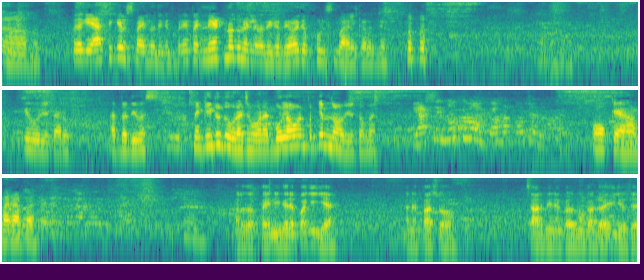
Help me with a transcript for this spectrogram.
હા. તો કે યાસી કેમ સ્માઈલ નથી કરતી પણ એ પછી નેટ નહોતું એટલે નથી કરતી. હવે જો ફૂલ સ્માઈલ કરે છે. કેવું રહ્યું તારું આજનો દિવસ? મેં કીધું તું રાજ મહારાજ બોલાવો ને પણ કેમ ન આવ્યું તમે? ઓકે હા બરાબર. હાલો તો ભાઈની ઘરે પગી ગયા અને પાછો ચારમીને ગળનું ગાડું આવી ગયું છે.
